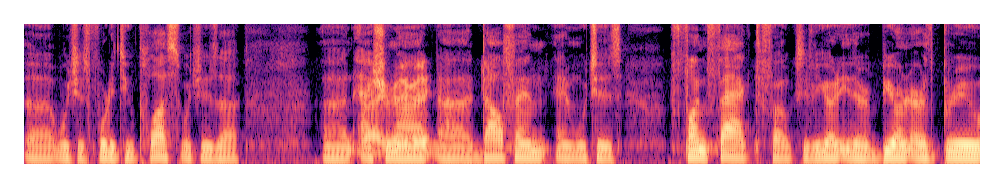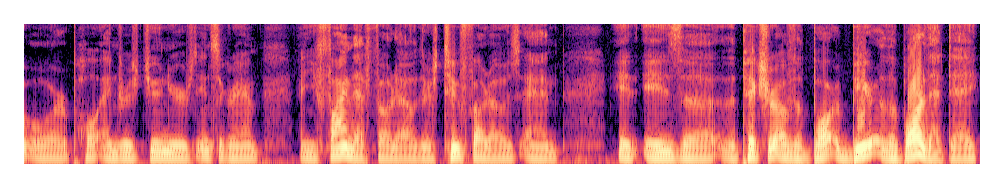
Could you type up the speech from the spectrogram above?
uh, which is 42 plus, which is a uh, an astronaut right, right, uh, dolphin, and which is fun fact, folks. If you go to either Beer on Earth Brew or Paul Endres Jr.'s Instagram, and you find that photo, there's two photos, and it is uh, the picture of the bar, beer, the bar that day,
